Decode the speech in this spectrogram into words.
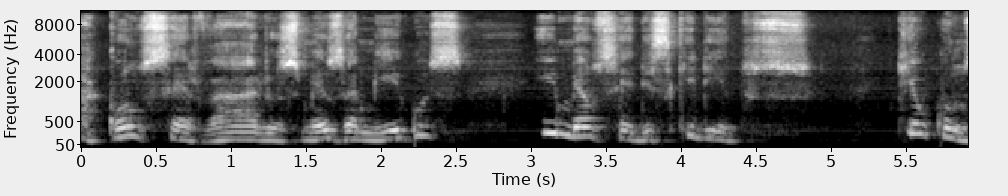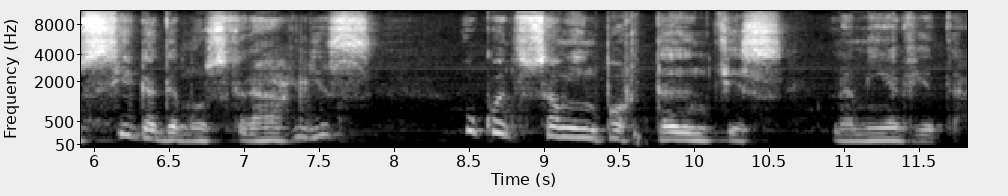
a conservar os meus amigos e meus seres queridos, que eu consiga demonstrar-lhes o quanto são importantes na minha vida.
